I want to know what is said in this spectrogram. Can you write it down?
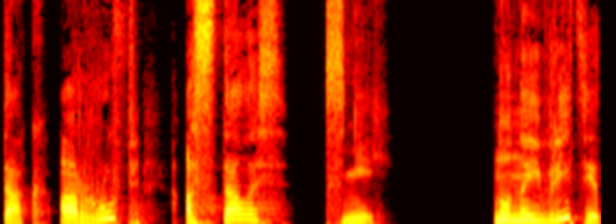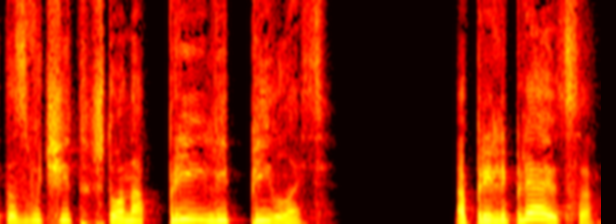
так, а Руфь осталась с ней. Но на иврите это звучит, что она прилепилась. А прилепляются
